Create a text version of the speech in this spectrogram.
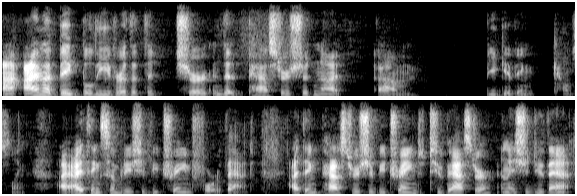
I, am a big believer that the church, that pastors should not um, be giving counseling. I, I, think somebody should be trained for that. I think pastors should be trained to pastor, and they should do that.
